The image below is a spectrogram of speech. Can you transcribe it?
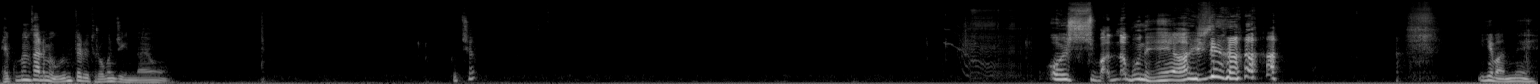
배고픈 사람이 울음소리 들어본 적 있나요? 그쵸? 어이씨 맞나 보네 아이씨 이게 맞네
